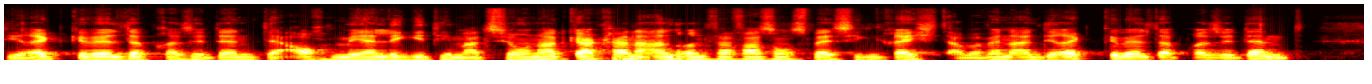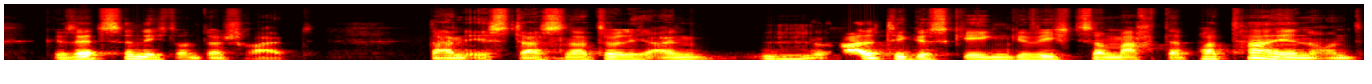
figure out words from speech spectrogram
direkt gewählter Präsident, der auch mehr Legitimation hat, gar keine Mhm. anderen verfassungsmäßigen Rechte. Aber wenn ein direkt gewählter Präsident Gesetze nicht unterschreibt, dann ist das natürlich ein Mhm. gewaltiges Gegengewicht zur Macht der Parteien und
